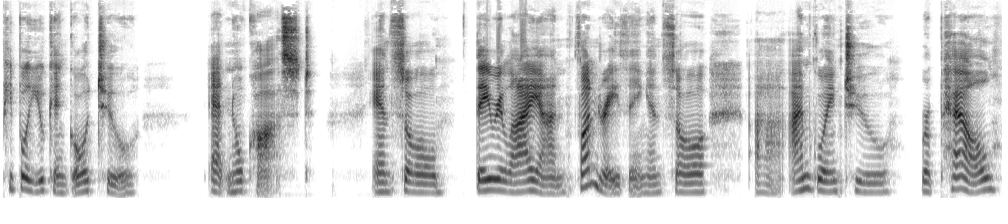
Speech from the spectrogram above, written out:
people you can go to at no cost. And so they rely on fundraising. And so uh, I'm going to rappel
